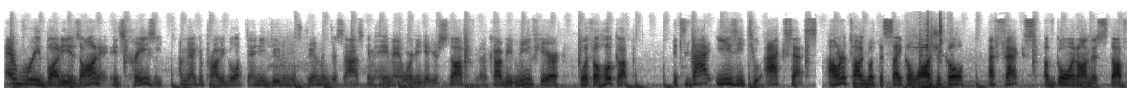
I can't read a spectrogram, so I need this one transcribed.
everybody is on it. It's crazy. I mean, I could probably go up to any dude in his gym and just ask him, hey man, where do you get your stuff? And probably leave here with a hookup it's that easy to access. I wanna talk about the psychological effects of going on this stuff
